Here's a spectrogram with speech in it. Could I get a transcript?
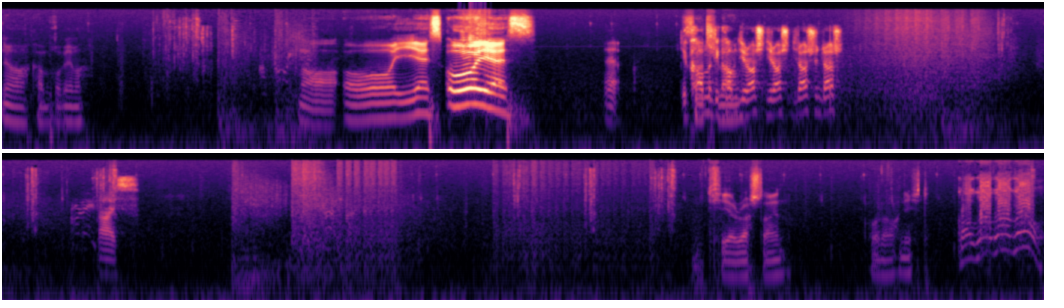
Ja, komm, probier mal. Oh, oh yes, oh yes. Die Such kommen, die schlau. kommen, die rushen, die rushen, die rushen, die rushen. Nice. Okay, er rusht rein. Oder auch nicht. Go, go, go, go!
